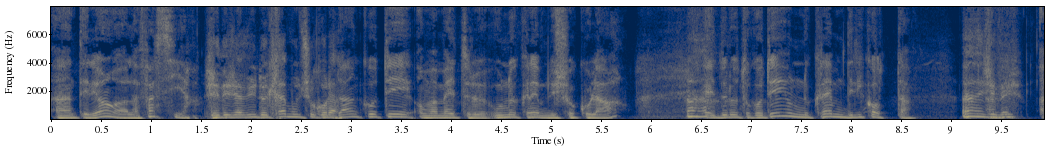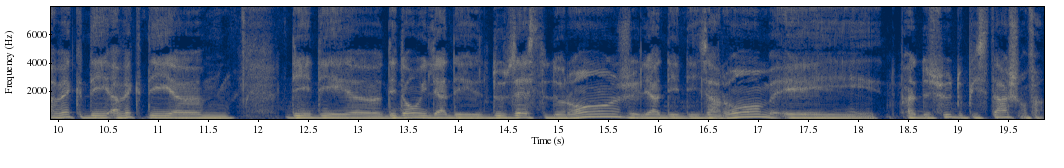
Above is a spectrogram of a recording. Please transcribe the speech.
à l'intérieur, on va la farcir. J'ai déjà vu de crème ou de chocolat? D'un côté, on va mettre une crème de chocolat et de l'autre côté, une crème de ricotta. Ah, j'ai avec, vu. avec des avec des euh, des des euh, dedans il y a des deux zestes d'orange il y a des, des arômes et par dessus de pistache enfin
